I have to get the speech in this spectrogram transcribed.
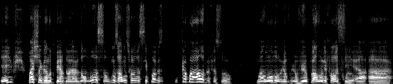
E aí vai chegando perto do horário do almoço, alguns alunos falam assim, pô, acaba a aula, professor. O aluno, eu, eu viro para o aluno e falo assim, a, a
